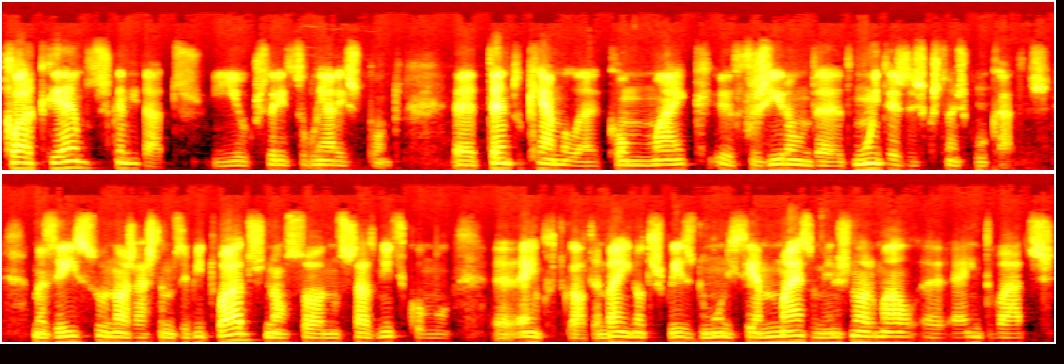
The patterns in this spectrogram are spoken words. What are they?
Claro que ambos os candidatos, e eu gostaria de sublinhar este ponto, uh, tanto Kamala como Mike uh, fugiram de, de, muitas das questões colocadas. Mas a isso nós já estamos habituados, não só nos Estados Unidos, como em Portugal também, e em outros países do mundo, isso é mais ou menos normal em debates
